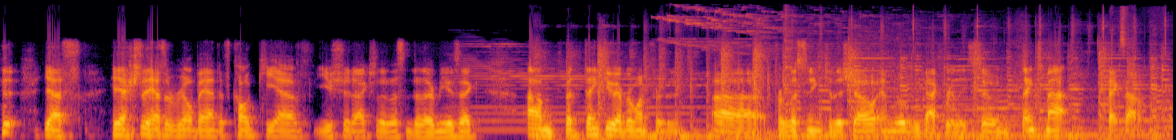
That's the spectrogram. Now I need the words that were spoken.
his, yes, he actually has a real band. It's called Kiev. You should actually listen to their music. Um, but thank you everyone for the, uh, for listening to the show, and we'll be back really soon. Thanks, Matt. Thanks, Adam.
